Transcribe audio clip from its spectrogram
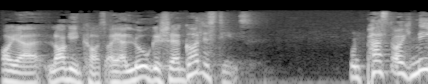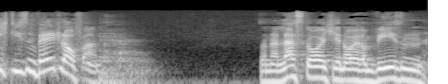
euer Logikos, euer logischer Gottesdienst. Und passt euch nicht diesen Weltlauf an, sondern lasst euch in eurem Wesen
